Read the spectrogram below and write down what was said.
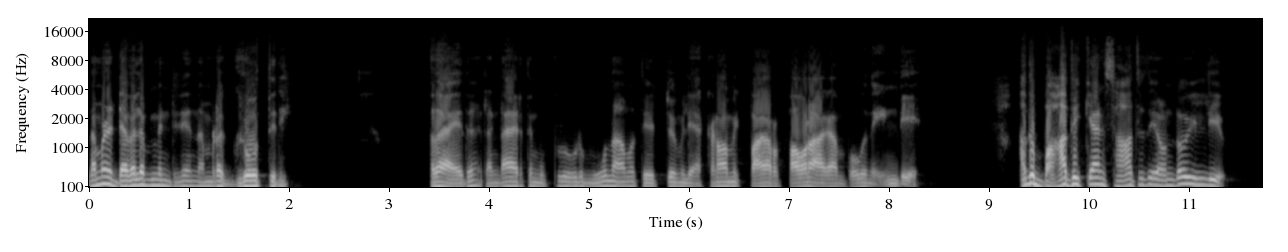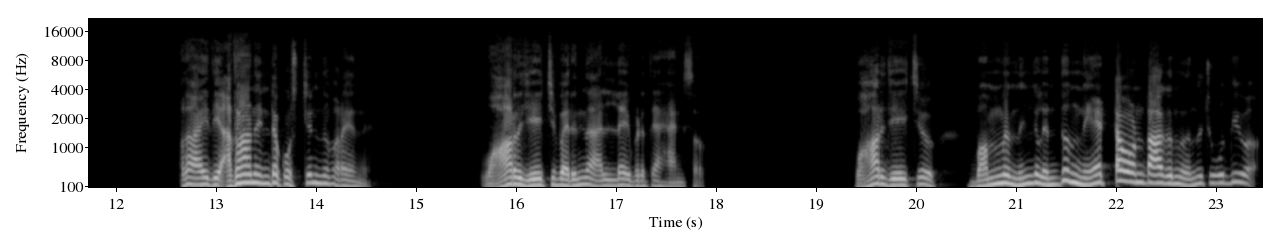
നമ്മുടെ ഡെവലപ്മെന്റിനെ നമ്മുടെ ഗ്രോത്തിനെ അതായത് രണ്ടായിരത്തി മുപ്പതോട് മൂന്നാമത്തെ ഏറ്റവും വലിയ എക്കണോമിക് പവർ പവറാകാൻ പോകുന്ന ഇന്ത്യയെ. അത് ബാധിക്കാൻ സാധ്യതയുണ്ടോ ഇല്ലയോ? അതായത് അതാണ് എന്റെ ക്വസ്റ്റ്യൻ എന്ന് പറയുന്നത്. വാർ ജയിച്ച് വരുന്നതല്ല ഇവിടുത്തെ ആൻസർ വാർ ജയിച്ച് വന്ന് നിങ്ങൾ എന്ത് നേട്ടം ഉണ്ടാകുന്നു എന്ന് ചോദ്യമാണ്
